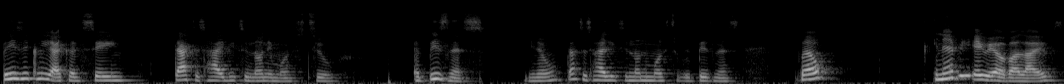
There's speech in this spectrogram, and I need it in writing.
basically, I can say that is highly synonymous to a business. You know, that is highly synonymous to a business. Well, in every area of our lives,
